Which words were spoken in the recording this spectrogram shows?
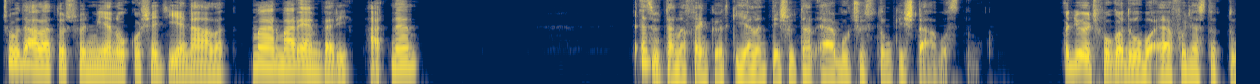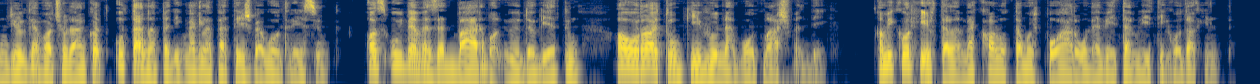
Csodálatos, hogy milyen okos egy ilyen állat. Már-már emberi, hát nem? Ezután a fenkölt kijelentés után elbúcsúztunk és távoztunk. A gyöngyfogadóba elfogyasztottunk gyöge vacsoránkat, utána pedig meglepetésbe volt részünk. Az úgynevezett bárban üldögéltünk, ahol rajtunk kívül nem volt más vendég. Amikor hirtelen meghallottam, hogy Poáró nevét említik odakint.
